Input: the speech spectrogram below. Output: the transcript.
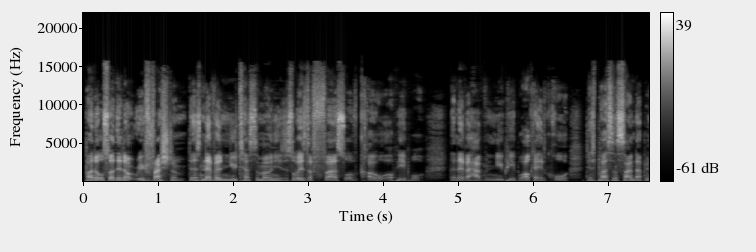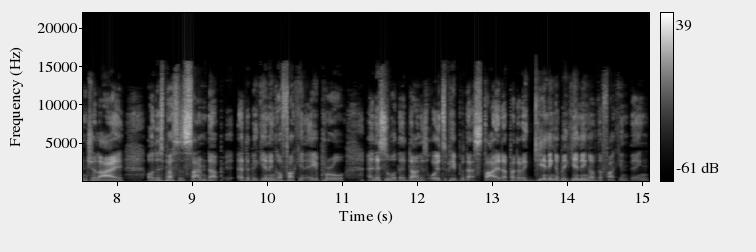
but also they don't refresh them. There's never new testimonies. it's always the first sort of cohort of people. They never have new people. Okay cool. This person signed up in july or this person signed up at the beginning of fucking april and this is what they've done. It's always the people that started up at the beginning of beginning of the fucking thing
